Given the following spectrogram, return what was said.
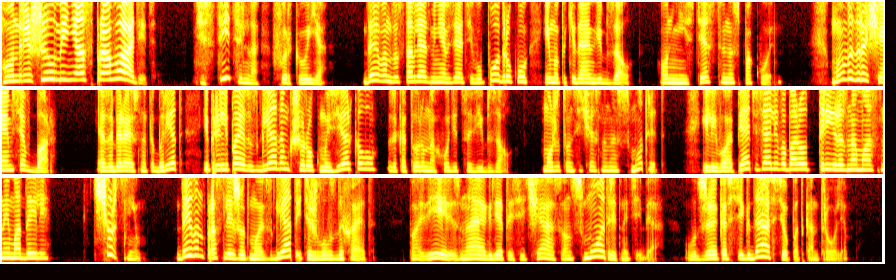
«Он решил меня спровадить!» «Действительно!» — фыркаю я. Дэвон заставляет меня взять его под руку, и мы покидаем вип-зал. Он неестественно спокоен. Мы возвращаемся в бар. Я забираюсь на табурет и прилипаю взглядом к широкому зеркалу, за которым находится вип-зал. Может, он сейчас на нас смотрит? Или его опять взяли в оборот три разномастные модели? Черт с ним! Дэвон прослеживает мой взгляд и тяжело вздыхает. «Поверь, зная, где ты сейчас, он смотрит на тебя. У Джека всегда все под контролем.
